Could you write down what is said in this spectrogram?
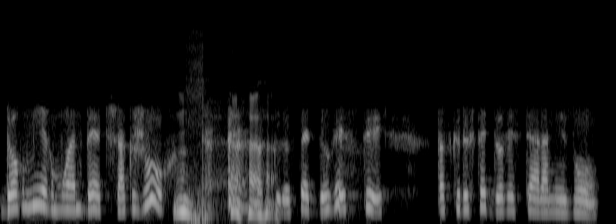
dormir moins bête chaque jour, parce que le fait de rester, parce que le fait de rester à la maison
